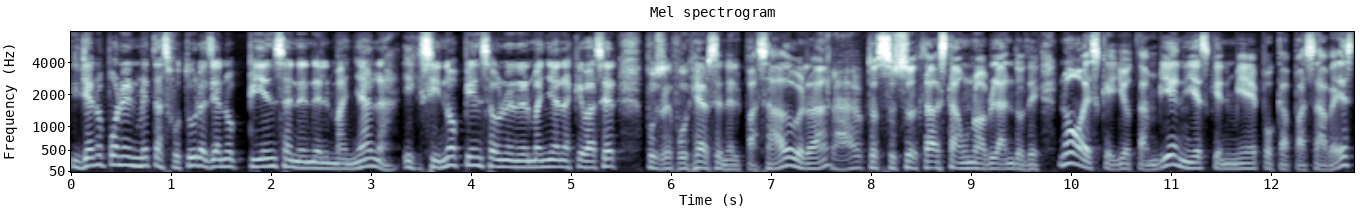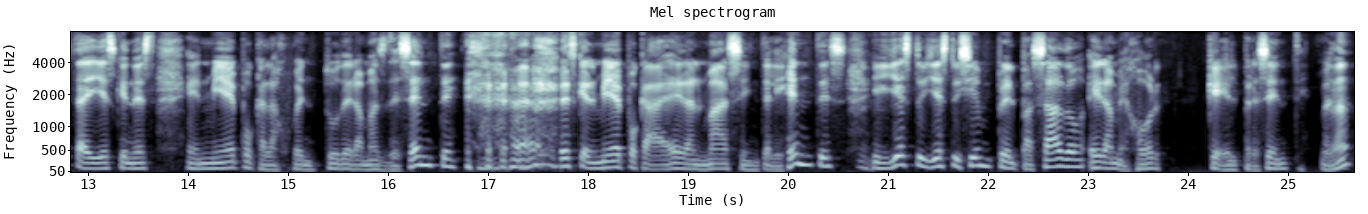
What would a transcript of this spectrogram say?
Y ya no ponen metas futuras, ya no piensan en el mañana. Y si no piensa uno en el mañana, ¿qué va a hacer? Pues refugiarse en el pasado, ¿verdad? Claro. Entonces está uno hablando de, no, es que yo también, y es que en mi época pasaba esta, y es que en, en mi época la juventud era más decente, es que en mi época eran más inteligentes, y esto y esto, y siempre el pasado era mejor que el presente, ¿verdad?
